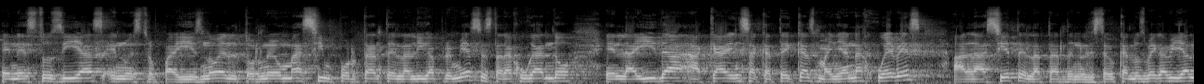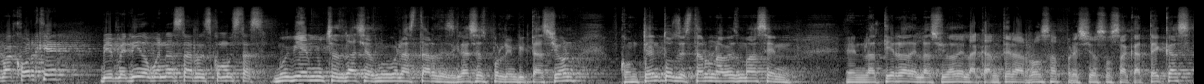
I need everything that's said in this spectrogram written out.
en estos días en nuestro país. ¿no? El torneo más importante de la Liga Premier se estará jugando en la ida acá en Zacatecas mañana jueves a las 7 de la tarde en el Estadio Carlos Vega Villalba. Jorge, bienvenido, buenas tardes, ¿cómo estás? Muy bien, muchas gracias, muy buenas tardes, gracias por la invitación. Contentos de estar una vez más en en la tierra de la ciudad de la cantera rosa, precioso Zacatecas.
